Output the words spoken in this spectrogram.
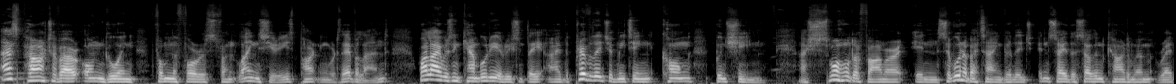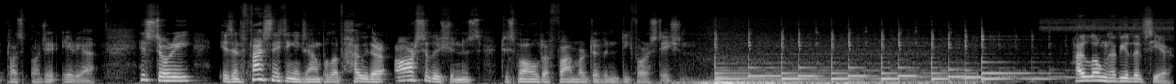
As part of our ongoing From the Forest Frontline series, partnering with Everland, while I was in Cambodia recently, I had the privilege of meeting Kong Bunchhean, a smallholder farmer in Sovanna Baitong village inside the southern Cardamom Redd+ project area. His story is a fascinating example of how there are solutions to smallholder farmer driven deforestation. How long have you lived here?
